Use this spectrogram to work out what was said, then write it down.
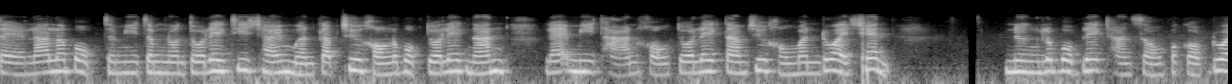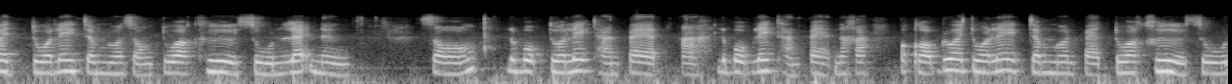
แต่ละระบบจะมีจำนวนตัวเลขที่ใช้เหมือนกับชื่อของระบบตัวเลขนั้น และมีฐานของตัวเลขตามชื่อของมันด้วย เช่น 1. ระบบเลขฐาน 2 ประกอบด้วยตัวเลขจำนวน 2 ตัวคือ 0 และ 1 2. ระบบตัวเลขฐาน 8 อะ ระบบเลขฐาน 8 นะคะ ประกอบด้วยตัวเลขจำนวน 8 ตัวคือ 0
